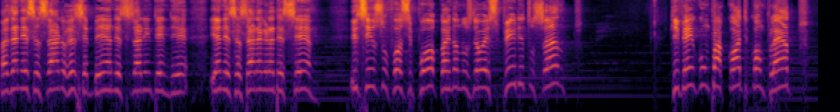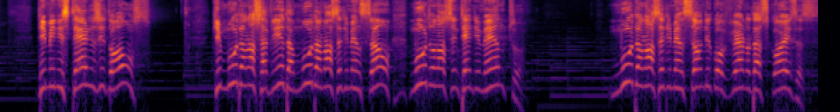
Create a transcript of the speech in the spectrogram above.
Mas é necessário receber, é necessário entender e é necessário agradecer. E se isso fosse pouco, ainda nos deu o Espírito Santo, que vem com um pacote completo de ministérios e dons, que muda a nossa vida, muda a nossa dimensão, muda o nosso entendimento, muda a nossa dimensão de governo das coisas.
